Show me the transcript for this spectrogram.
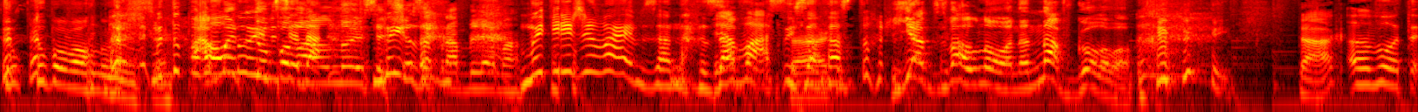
Туп- Тупо волнуемся. Мы тупо А мы волнуемся, тупо да. волнуемся, Мы- что за проблема? Мы переживаем за нас, за Я- вас и за нас тоже. Я взволнована, на в голову. Так. Э, Вот.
